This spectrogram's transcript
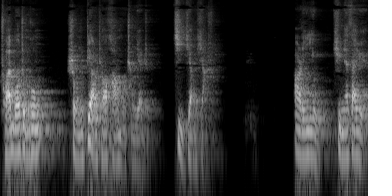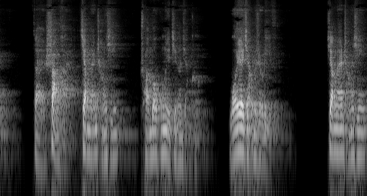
船舶重工是我们第二条航母承建者，即将下水。二零一五去年三月，在上海江南长兴船舶工业集团讲课，我也讲了这个例子。江南长兴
